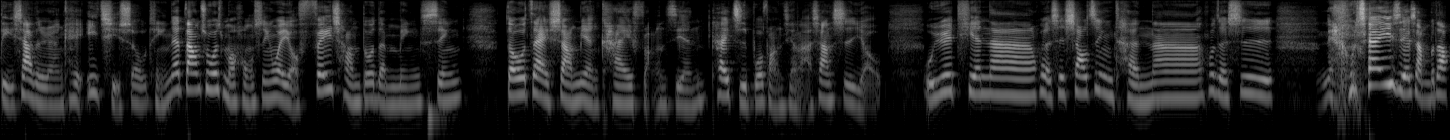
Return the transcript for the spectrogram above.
底下。的人可以一起收听。那当初为什么红？是因为有非常多的明星都在上面开房间、开直播房间啦，像是有五月天呐、啊，或者是萧敬腾呐、啊，或者是。我现在一时也想不到，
